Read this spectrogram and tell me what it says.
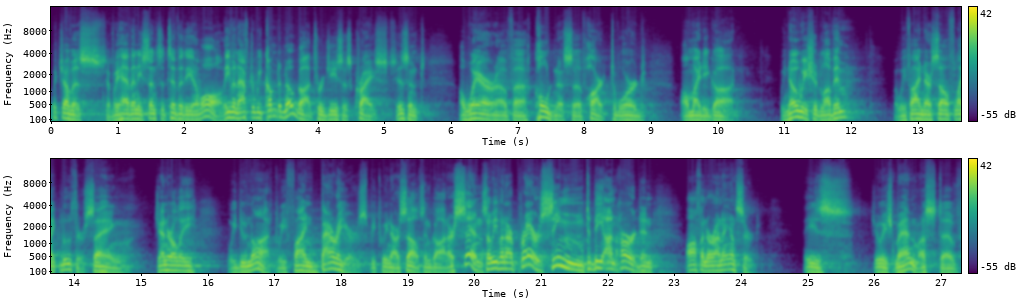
Which of us, if we have any sensitivity at all, even after we come to know God through Jesus Christ, isn't aware of a coldness of heart toward Almighty God? We know we should love Him, but we find ourselves like Luther saying, generally, we do not. We find barriers between ourselves and God, our sin. So even our prayers seem to be unheard and often are unanswered. These Jewish men must have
